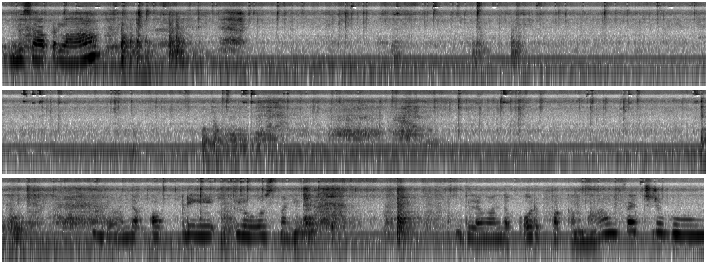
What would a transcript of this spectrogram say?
வந்து சாப்பிடலாம் இதை வந்து அப்படியே க்ளோஸ் பண்ணிடுவோம் இதில் வந்து ஒரு பக்கமாக வச்சுருவோம்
